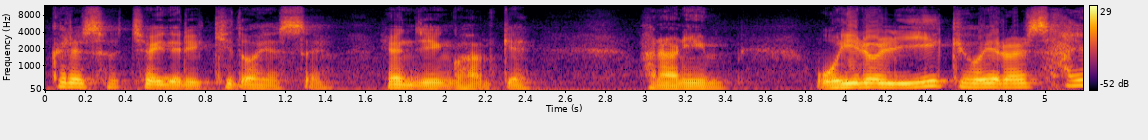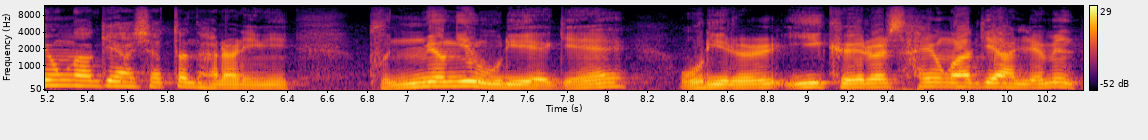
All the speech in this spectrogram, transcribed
그래서 저희들이 기도했어요. 현지인과 함께 하나님 우리를 이 교회를 사용하게 하셨던 하나님이 분명히 우리에게 우리를 이 교회를 사용하게 하려면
